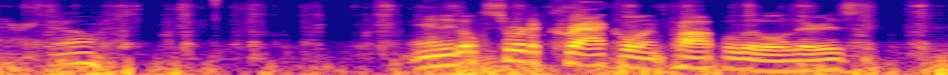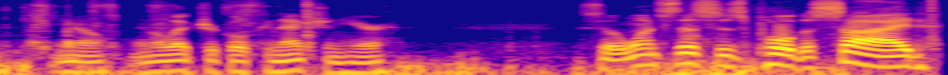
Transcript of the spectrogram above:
There we go. And it'll sort of crackle and pop a little. There is, you know, an electrical connection here. So once this is pulled aside,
